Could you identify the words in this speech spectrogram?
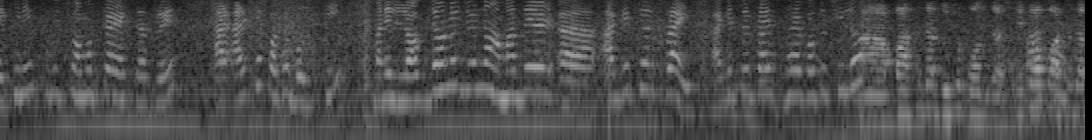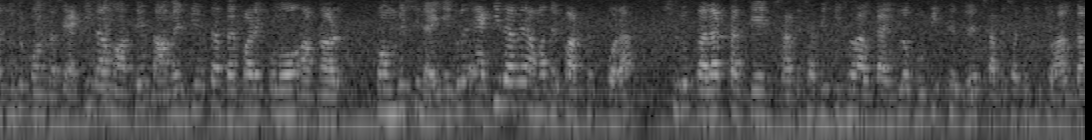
দেখে নিন খুবই চমৎকার একটা ড্রেস আর আরেকটা কথা বলছি মানে লকডাউনের জন্য আমাদের আগেরটার প্রাইস আগেরটার প্রাইস ভাইয়া কত ছিল? পাঁচ হাজার দুশো পঞ্চাশ এটাও। পাঁচ হাজার। দুশো পঞ্চাশ একই দাম আছে কিন্তু ব্যাপারে কোনো আপনার কম বেশি নাই। এগুলো একই দামে আমাদের পারচেস করা। শুধু কালারটা চেঞ্জ সাথে সাথে কিছু হালকা এগুলো বুটিক্সের ড্রেস সাথে সাথে কিছু হালকা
